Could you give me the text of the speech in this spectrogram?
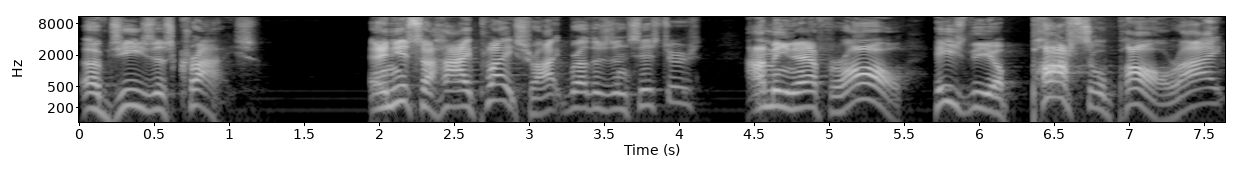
of Jesus Christ. And it's a high place, right, brothers and sisters? I mean, after all, he's the Apostle Paul, right?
